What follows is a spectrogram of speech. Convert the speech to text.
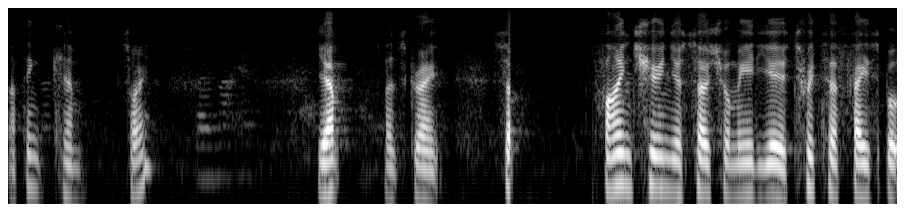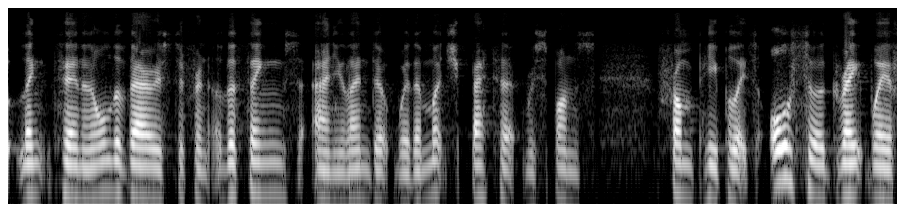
I think, um, sorry? Yep, that's great So fine-tune your social media, Twitter, Facebook, LinkedIn, and all the various different other things, and you'll end up with a much better response from people. It's also a great way of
